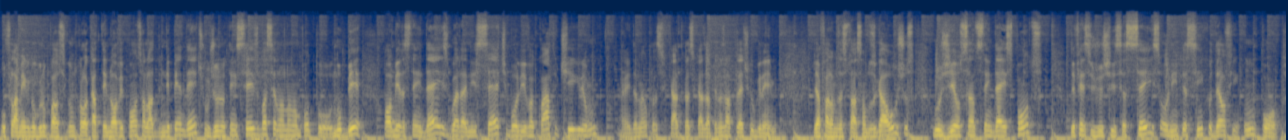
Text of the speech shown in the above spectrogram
O Flamengo no grupo A, o segundo colocado, tem nove pontos ao lado do Independente. O Júnior tem seis, o Barcelona não pontuou. No B, Palmeiras tem 10, Guarani 7, Bolívar 4, Tigre 1. Ainda não classificado, classificados apenas Atlético e o Grêmio. Já falamos da situação dos gaúchos. No G, o Santos tem 10 pontos. Defesa e Justiça 6, Olímpia 5, Delfim 1 ponto.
